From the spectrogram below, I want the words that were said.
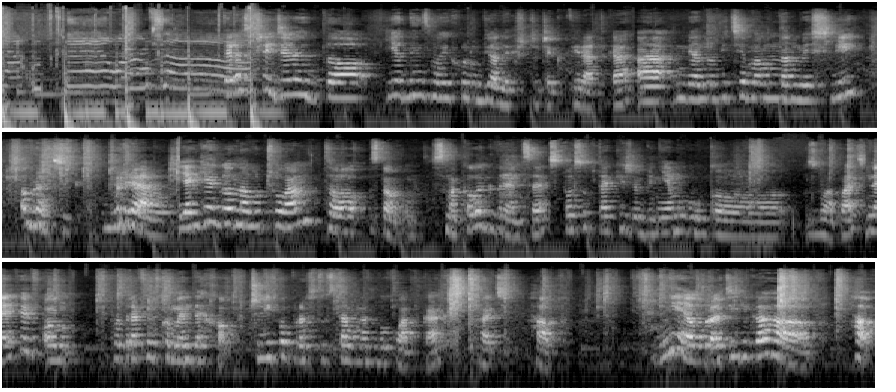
Ja. Teraz przejdziemy do jednej z moich ulubionych sztuczek piratka, a mianowicie mam na myśli obracik. Brawo! Jak ja go nauczyłam, to znowu smakołyk w ręce w sposób taki, żeby nie mógł go złapać. Najpierw on potrafił komendę hop, czyli po prostu stał na dwóch łapkach. Chodź, hop. Nie obracik, tylko hop, hop.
